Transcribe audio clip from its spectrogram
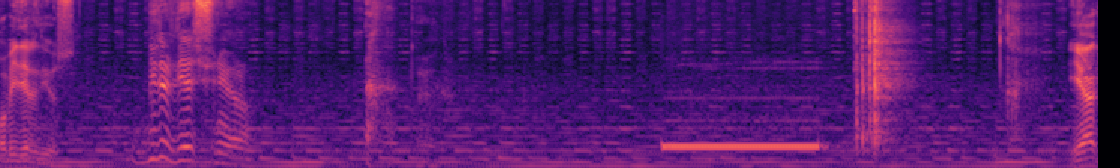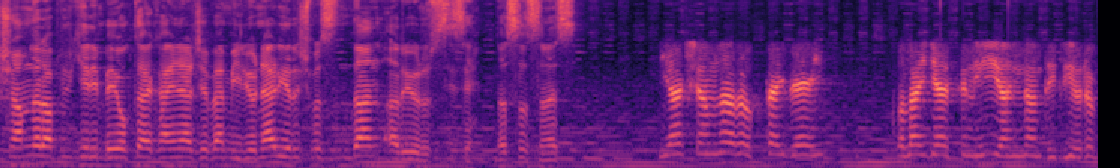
O bilir diyorsun. bilir diye düşünüyorum. İyi akşamlar Abdülkerim Bey, Oktay Kaynarca ben Milyoner yarışmasından arıyoruz sizi. Nasılsınız? İyi akşamlar Oktay Bey. Kolay gelsin, iyi yayınlar diliyorum.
